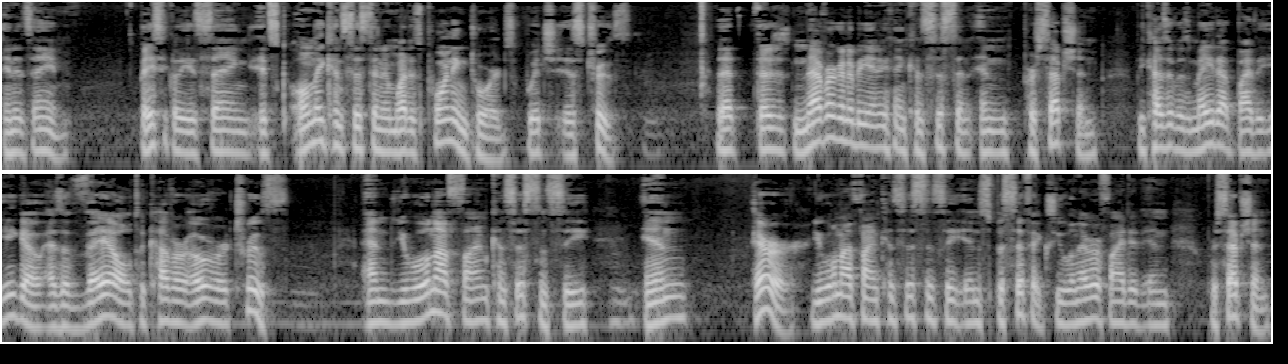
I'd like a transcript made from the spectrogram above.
in its aim basically it's saying it's only consistent in what it's pointing towards, which is truth. That there's never going to be anything consistent in perception because it was made up by the ego as a veil to cover over truth. And you will not find consistency in error. You will not find consistency in specifics. You will never find it in perception.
